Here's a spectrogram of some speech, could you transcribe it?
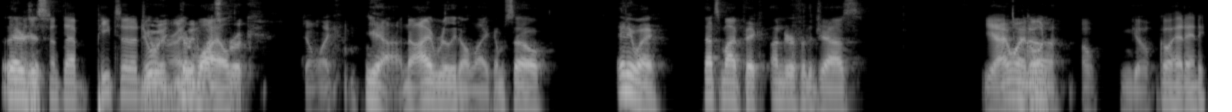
They're They just, sent that pizza to Jordan, right? They're and wild. Westbrook don't like him. yeah, no, I really don't like them. So anyway, that's my pick under for the Jazz. Yeah, I went. going- Uh, oh, you can go. Go ahead, Andy.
